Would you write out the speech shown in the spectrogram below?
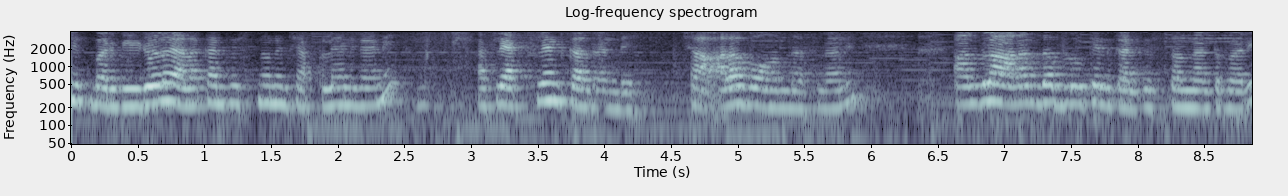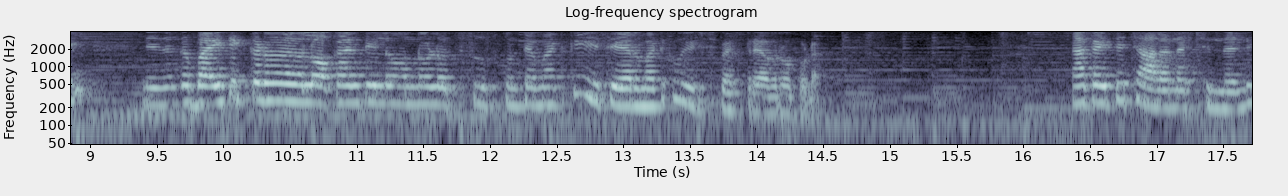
మీకు మరి వీడియోలో ఎలా కనిపిస్తుందో నేను చెప్పలేను కానీ అసలు ఎక్సలెంట్ కలర్ అండి. చాలా బాగుంది అసలు అని. అందులో ఆనంద బ్లూ కింద కనిపిస్తుందంట మరి. నిజంగా బయట ఇక్కడ లొకాలిటీలో ఉన్న వాళ్ళు వచ్చి చూసుకుంటే మటుకి ఈ చీర మటుకు విడిచిపెట్టరు ఎవరో కూడా. నాకైతే చాలా నచ్చిందండి.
